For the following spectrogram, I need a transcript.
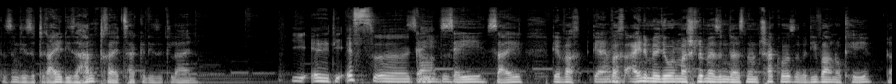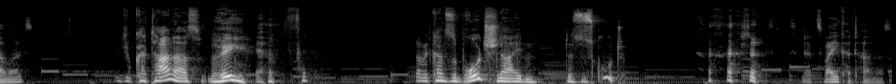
Das sind diese drei, diese Handdreizacke, diese kleinen. Die, äh, die Sei, S-Gabel. sei, sei. Der, einfach, der einfach eine Million mal schlimmer sind als nun Chakos, aber die waren okay damals. Die Katanas. Hey, Ja, damit kannst du Brot schneiden. Das ist gut. Das sind ja zwei Katanas.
